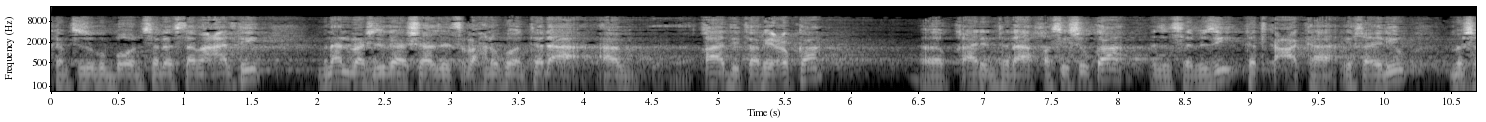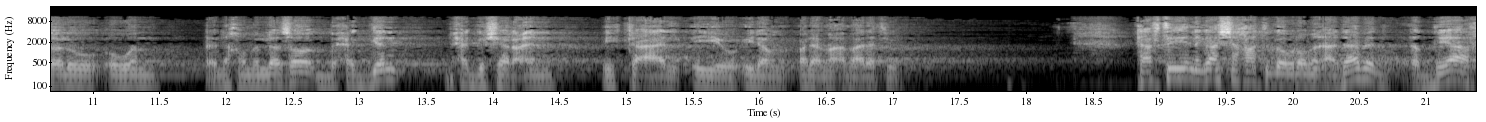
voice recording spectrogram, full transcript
ከምቲ ዝግብኦ ንሰለስተ መዓልቲ ምናልባሽ ዝጋሻ ዘ ፅባሕ ንግሆ እተ ኣብ ቃዲ ጠሪዑካ ቃዲ እተ ከሲሱካ እዚ ሰብ እዚ ከጥቅዓካ ይኽእል እዩ መሰሉ እውን ንክምለሶ ብሕግን ብሕጊ ሸርዕን ይከኣል እዩ ኢሎም ዑለማእ ማለት እዩ ካብቲ ንጋሻኻ ትገብሮ ምን ኣዳብ ኣضያፋ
